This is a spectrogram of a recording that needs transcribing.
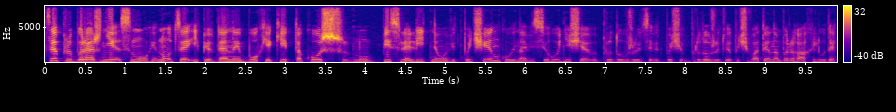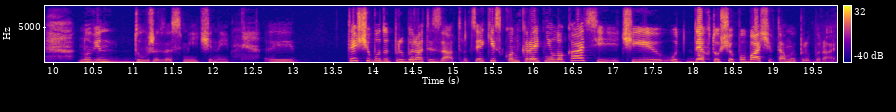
це прибережні смуги. Ну, це і Південний Буг, який також ну, після літнього відпочинку, і навіть сьогодні ще продовжуються відпочи... продовжують відпочивати на берегах люди. Ну він дуже засмічений. Те, що будуть прибирати завтра, це якісь конкретні локації, чи от де хто що побачив, там і прибирає.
